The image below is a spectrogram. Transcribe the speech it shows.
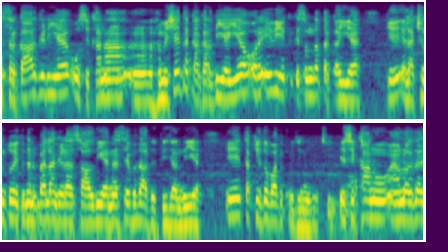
ਸਰਕਾਰ ਜਿਹੜੀ ਹੈ ਉਹ ਸਿੱਖਾਂ ਨਾਲ ਹਮੇਸ਼ਾ ਹੀ ਧੱਕਾ ਕਰਦੀ ਆਈ ਹੈ ਔਰ ਇਹ ਵੀ ਇੱਕ ਕਿਸਮ ਦਾ ਧੱਕਾ ਹੀ ਹੈ ਕਿ ਇਲੈਕਸ਼ਨ ਤੋਂ ਇੱਕ ਦਿਨ ਪਹਿਲਾਂ ਜਿਹੜਾ ਸਾਲ ਦੀ ਐਨਐਸਏ ਵਧਾ ਦਿੱਤੀ ਜਾਂਦੀ ਹੈ। ਇਹ ਧੱਕੇ ਤੋਂ ਵੱਧ ਕੁਝ ਨਹੀਂ ਜੀ। ਇਹ ਸਿੱਖਾਂ ਨੂੰ ਐਂ ਲੱਗਦਾ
